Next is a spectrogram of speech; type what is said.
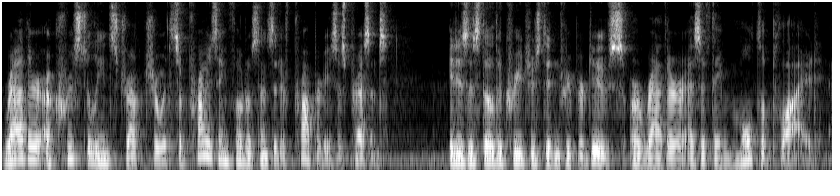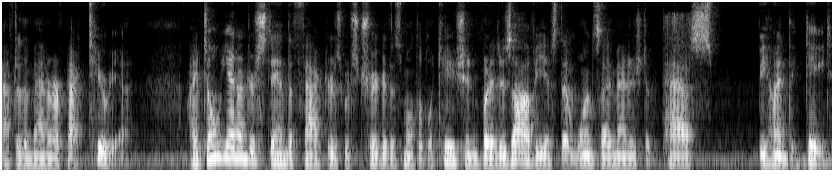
Rather, a crystalline structure with surprising photosensitive properties is present. It is as though the creatures didn't reproduce, or rather, as if they multiplied, after the manner of bacteria. I don't yet understand the factors which trigger this multiplication, but it is obvious that once I manage to pass behind the gate,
